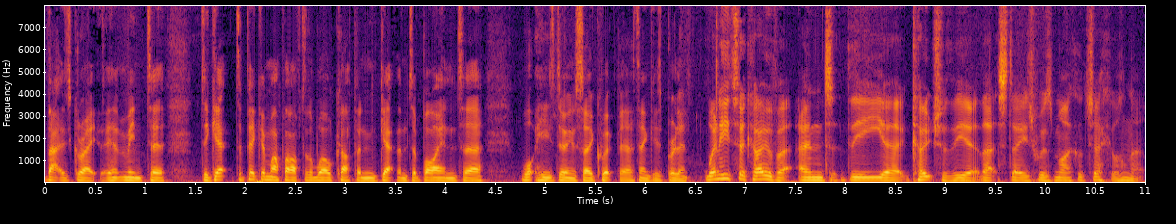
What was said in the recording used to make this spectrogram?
that is great. I mean to to get to pick him up after the World Cup and get them to buy into what he's doing so quickly, I think is brilliant. When he took over, and the uh, coach of the year at that stage was Michael Cheika, wasn't it?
